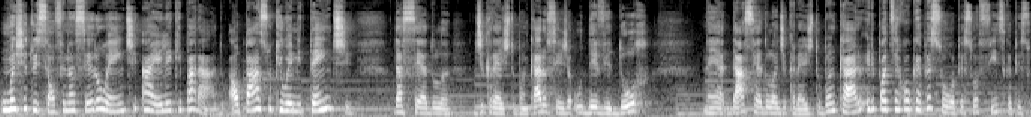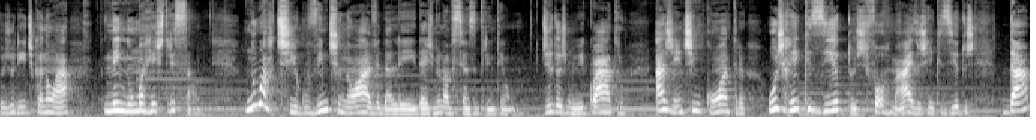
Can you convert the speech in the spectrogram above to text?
uma instituição financeira ou ente a ele equiparado, ao passo que o emitente da cédula de crédito bancário, ou seja, o devedor né, da cédula de crédito bancário, ele pode ser qualquer pessoa, pessoa física, pessoa jurídica, não há nenhuma restrição. No artigo 29 da Lei 10.931 de 2004, a gente encontra os requisitos formais, os requisitos da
